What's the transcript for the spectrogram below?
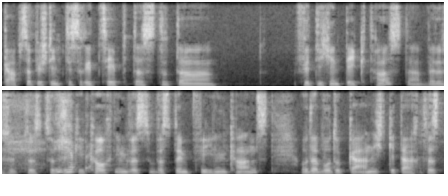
gab es ein bestimmtes Rezept, das du da für dich entdeckt hast? Weil du sagst, du hast so viel gekocht, irgendwas, was du empfehlen kannst oder wo du gar nicht gedacht hast,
